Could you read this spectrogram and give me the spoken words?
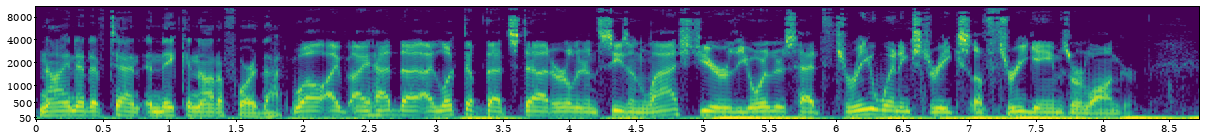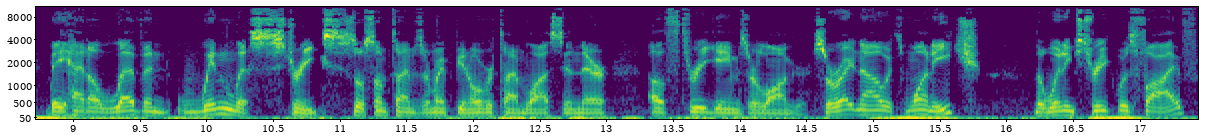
nine out of ten, and they cannot afford that. Well, I, I had that. I looked up that stat earlier in the season. Last year, the Oilers had three winning streaks of three games or longer. They had 11 winless streaks, so sometimes there might be an overtime loss in there of three games or longer. So right now it's one each. The winning streak was five,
